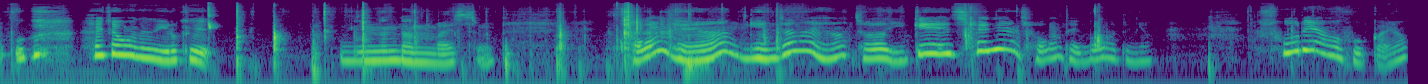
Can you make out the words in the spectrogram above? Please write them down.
살짝 해적원에서 이렇게 묻는다는 말씀. 적응되면 괜찮아요. 저 이게 최대한 적응된 거거든요. 소리 한번 볼까요?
